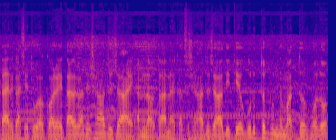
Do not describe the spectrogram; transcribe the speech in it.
তার কাছে দোয়া করে, তার কাছে সাহায্য চায়। আল্লাহ তাআলার কাছে সাহায্য চাওয়া দ্বিতীয় গুরুত্বপূর্ণ মাধ্যম হলো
